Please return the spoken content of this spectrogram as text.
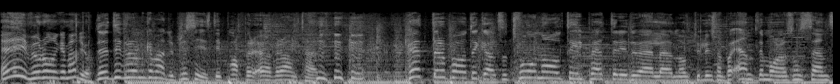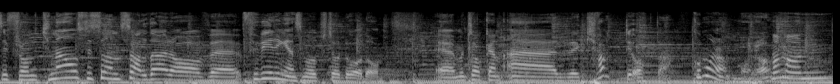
Nej, Veronica Maggio. Det, det är Veronica Maggio, precis. Det är papper överallt här. Petter och Patrik alltså. 2-0 till Petter i duellen och du lyssnar på Äntligen morgon som sänds ifrån Knaus i Sundsvall. Därav eh, förvirringen som uppstår då och då. Eh, men klockan är kvart i åtta. God morgon. morgon. God morgon.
